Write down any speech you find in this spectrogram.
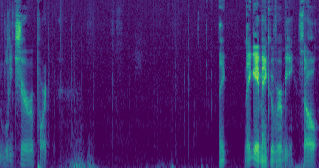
Bleacher Report? They they gave Vancouver a B, so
